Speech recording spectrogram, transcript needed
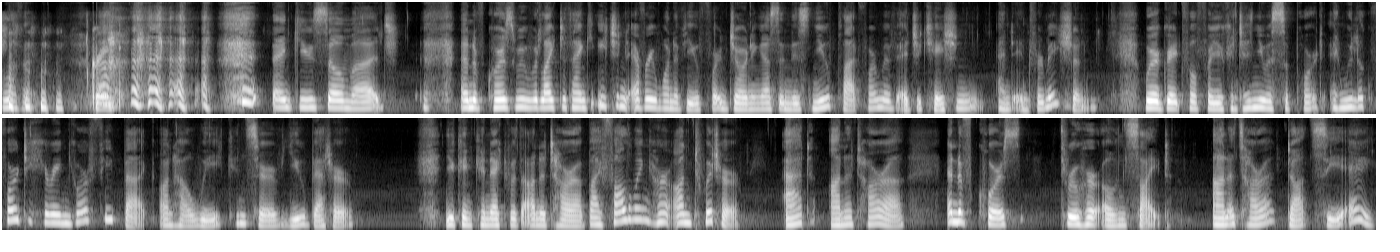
Love it. Great. Thank you so much. And of course, we would like to thank each and every one of you for joining us in this new platform of education and information. We're grateful for your continuous support and we look forward to hearing your feedback on how we can serve you better. You can connect with Anatara by following her on Twitter at Anatara and, of course, through her own site, anatara.ca.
